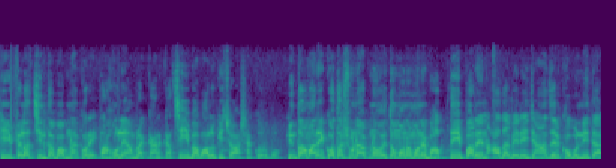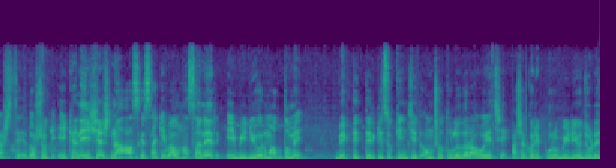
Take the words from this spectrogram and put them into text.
খেয়ে ফেলার চিন্তা ভাবনা করে, তাহলে আমরা কার কাছেই বা ভালো কিছু আশা করব? কিন্তু আমার এই কথা শুনে আপনি হয়তো মনে মনে ভাবতেই পারেন, আদাবের এই জাহাজের খবর নিতে আসছে। দর্শক, এখানেই শেষ না, আজকে সাকিব আল হাসানের এই ভিডিওর মাধ্যমে ব্যক্তিত্বের কিছু কিঞ্চিত অংশ তুলে ধরা হয়েছে। আশা করি পুরো ভিডিও জুড়ে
